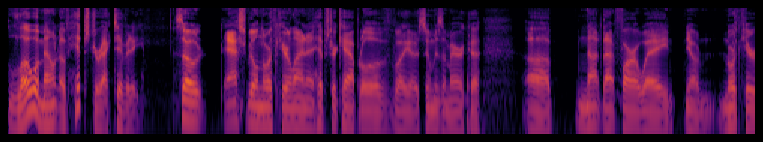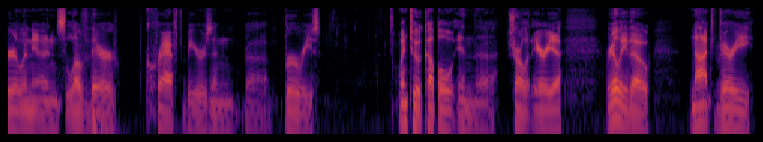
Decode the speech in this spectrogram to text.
low amount of hipster activity. So, Asheville, North Carolina, hipster capital of, I assume, is America. Uh, not that far away. You know, North Carolinians love their craft beers and uh, breweries. Went to a couple in the Charlotte area. Really, though, not very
